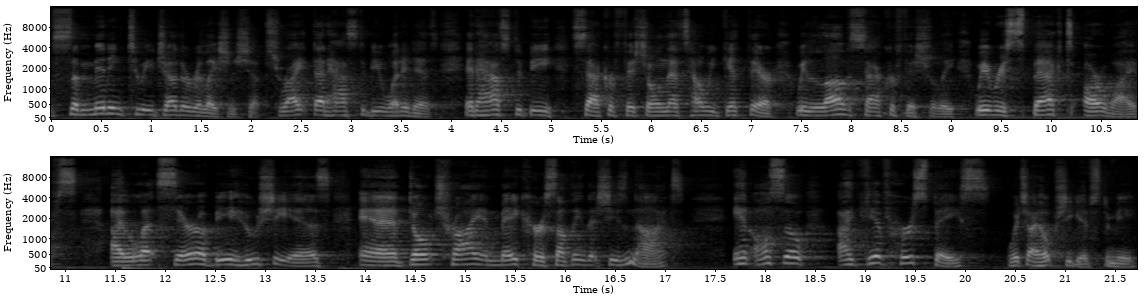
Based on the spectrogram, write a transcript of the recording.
submitting to each other relationships, right? That has to be what it is. It has to be sacrificial, and that's how we get there. We love sacrificially. We respect our wives. I let Sarah be who she is and don't try and make her something that she's not. And also, I give her space, which I hope she gives to me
